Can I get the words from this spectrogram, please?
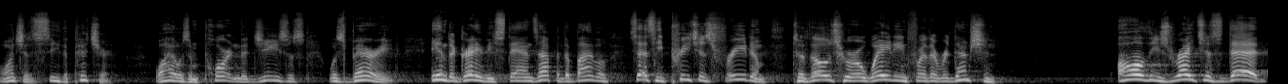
I want you to see the picture why it was important that Jesus was buried. In the grave, he stands up, and the Bible says he preaches freedom to those who are waiting for the redemption. All these righteous dead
